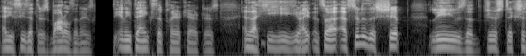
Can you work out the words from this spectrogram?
and he sees that there's bottles in there. And he thanks the player characters, and like he, he right. And so as soon as the ship leaves the jurisdiction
